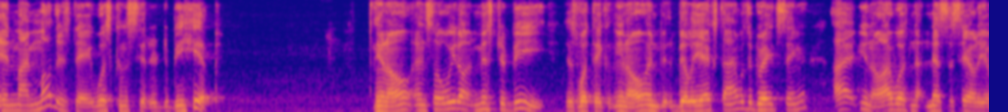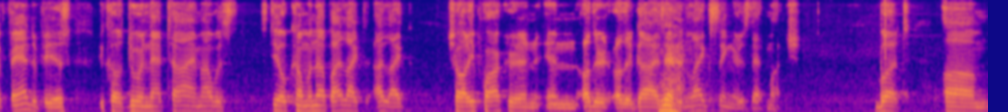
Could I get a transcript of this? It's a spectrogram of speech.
in my mother's day was considered to be hip. You know, and so we don't. Mr. B is what they, you know, and Billy Eckstine was a great singer. I, you know, I wasn't necessarily a fan of his because during that time I was still coming up. I liked, I liked Charlie Parker and, and other other guys. Yeah. I didn't like singers that much, but um,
